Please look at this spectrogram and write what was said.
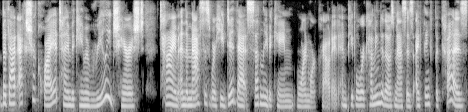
but that extra quiet time became a really cherished time. And the masses where he did that suddenly became more and more crowded. And people were coming to those masses, I think, because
